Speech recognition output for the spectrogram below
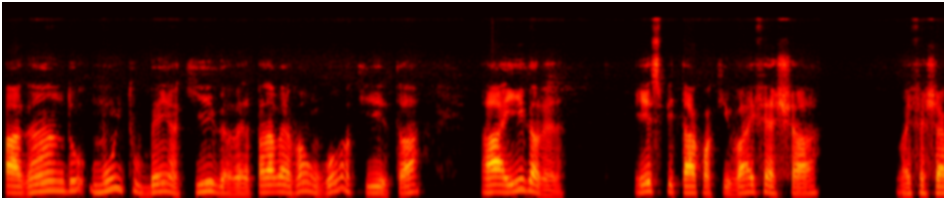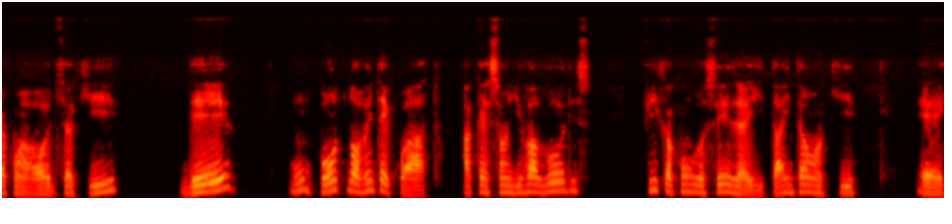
pagando muito bem aqui, galera, para levar um gol aqui, tá? Aí, galera, esse pitaco aqui vai fechar, vai fechar com a odds aqui de 1.94. A questão de valores fica com vocês aí, tá? Então aqui é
